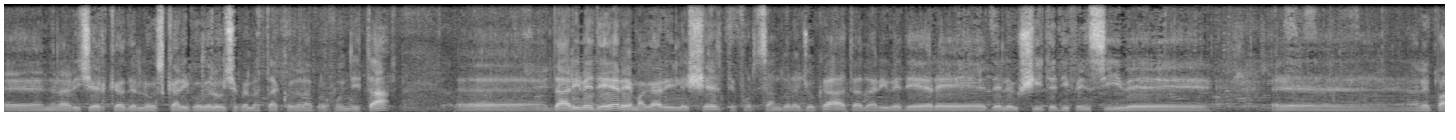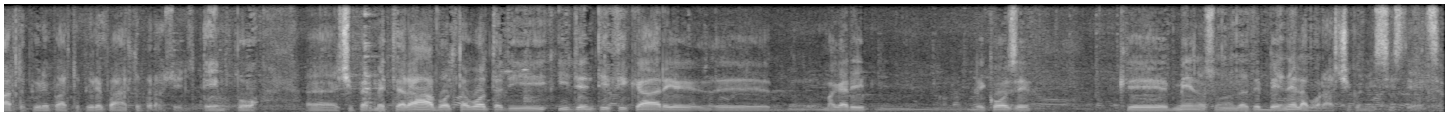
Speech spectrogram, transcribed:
eh, nella ricerca dello scarico veloce per l'attacco della profondità, eh, da rivedere magari le scelte forzando la giocata, da rivedere delle uscite difensive eh, reparto più reparto più reparto, però il tempo eh, ci permetterà volta a volta di identificare eh, magari le cose che meno sono andate bene e lavorarci con insistenza.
